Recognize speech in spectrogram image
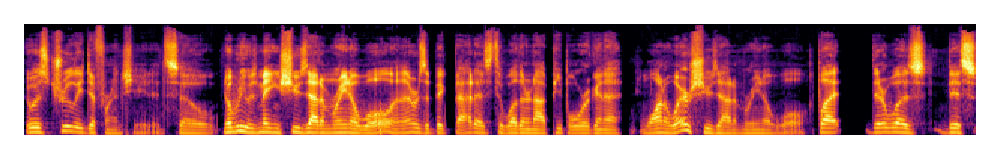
it was truly differentiated. So nobody was making shoes out of merino wool, and there was a big bet as to whether or not people were going to want to wear shoes out of merino wool. But there was this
